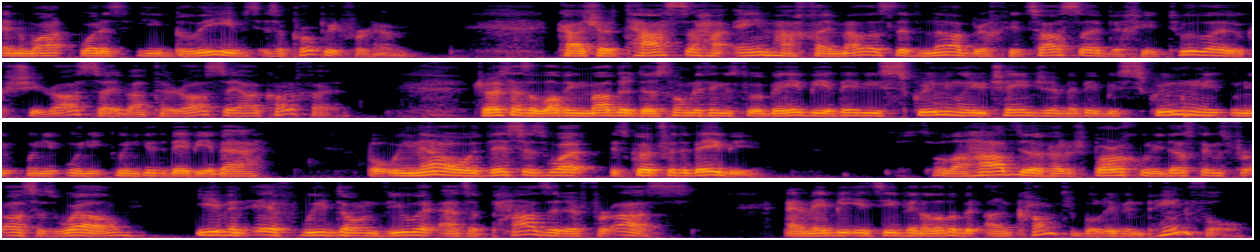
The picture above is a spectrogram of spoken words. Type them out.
and what, what is, he believes is appropriate for him. Just as a loving mother does so many things to a baby, a baby screaming when you change him, a baby screaming when you, when you, when you, when you give the baby a bath. But we know this is what is good for the baby. So Lahavdil Kadosh Baruch when he does things for us as well, even if we don't view it as a positive for us, and maybe it's even a little bit uncomfortable, even painful,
